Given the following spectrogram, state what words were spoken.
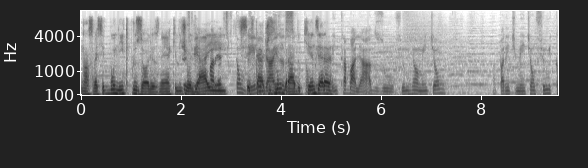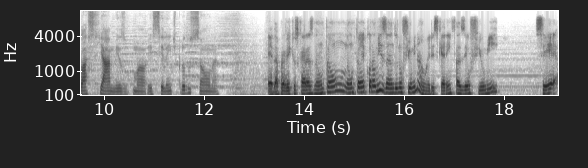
Nossa, vai ser bonito pros olhos, né? Aquilo de olhar e você ficar legais, deslumbrado. Assim, que antes bem, era. Bem trabalhados, o filme realmente é um aparentemente é um filme classe A mesmo, com uma excelente produção, né? É, dá pra ver que os caras não estão não tão economizando no filme, não. Eles querem fazer o filme ser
